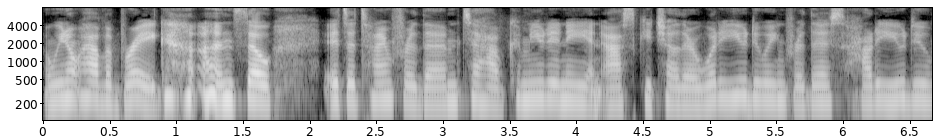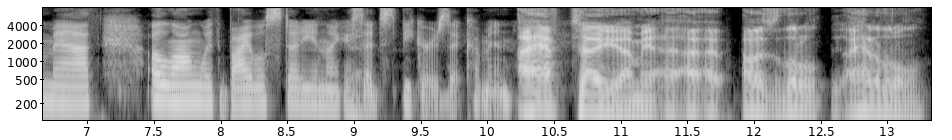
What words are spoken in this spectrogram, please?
and we don't have a break. and so it's a time for them to have community and ask each other, what are you doing for this? How do you do math? Along with Bible study and like I said, speakers that come in. I have to tell you, I mean, I, I, I was a little, I had a little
